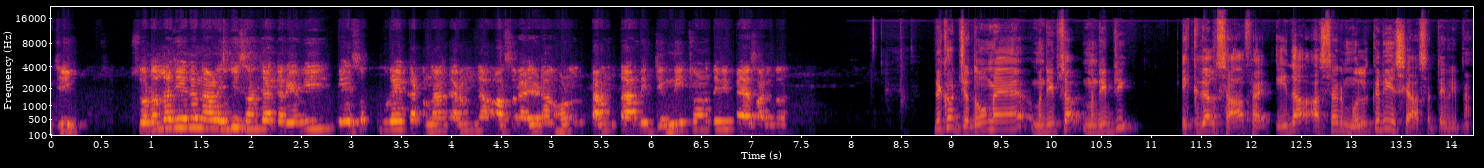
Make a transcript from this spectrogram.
ਜੀ। ਸੋ ਡੱਲਾ ਜੀ, ਇਹਦੇ ਨਾਲ ਇਹ ਵੀ ਸਾਂਝਾ ਕਰਿਆ ਵੀ ਇਸ ਪੂਰੇ ਘਟਨਾਕ੍ਰਮ ਦਾ ਅਸਰ ਹੈ ਜਿਹੜਾ ਹੁਣ ਤਰਨਤਾਰਨ ਦੀ ਜਿਮਨੀ ਚੋਣ ਤੇ ਵੀ ਪੈ ਸਕਦਾ। ਦੇਖੋ, ਜਦੋਂ ਮੈਂ ਮਨਦੀਪ ਸਾਹਿਬ, ਮਨਦੀਪ ਜੀ, ਇੱਕ ਗੱਲ ਸਾਫ਼ ਹੈ, ਇਹਦਾ ਅਸਰ ਮੁਲਕ ਦੀ ਸਿਆਸਤ ਤੇ ਵੀ ਪੈਣਾ।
